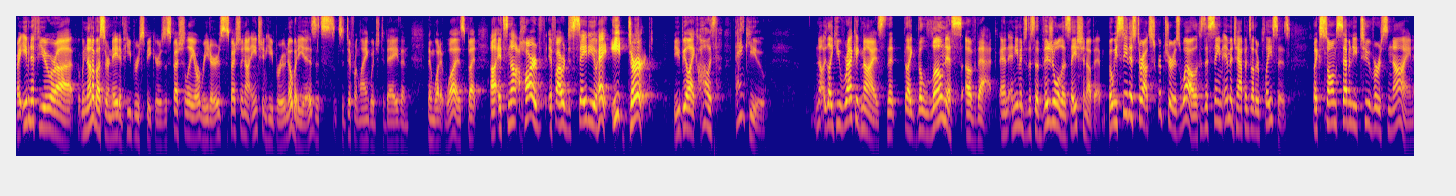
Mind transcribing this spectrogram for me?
Right? Even if you're, uh, none of us are native Hebrew speakers, especially, or readers, especially not ancient Hebrew. Nobody is. It's, it's a different language today than, than what it was. But uh, it's not hard if I were to say to you, hey, eat dirt. You'd be like, oh, thank you. No, like you recognize that, like the lowness of that, and, and even just a visualization of it. But we see this throughout Scripture as well, because the same image happens other places. Like Psalm 72, verse 9,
